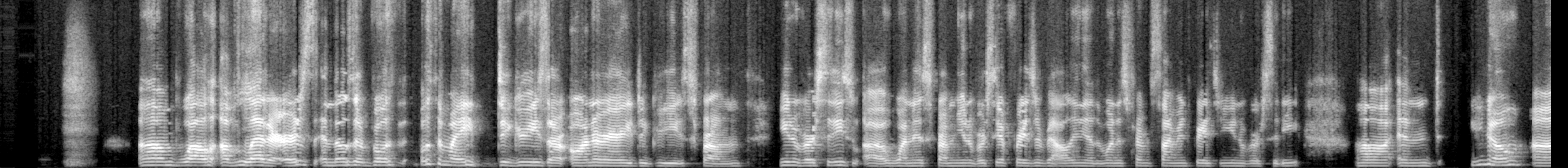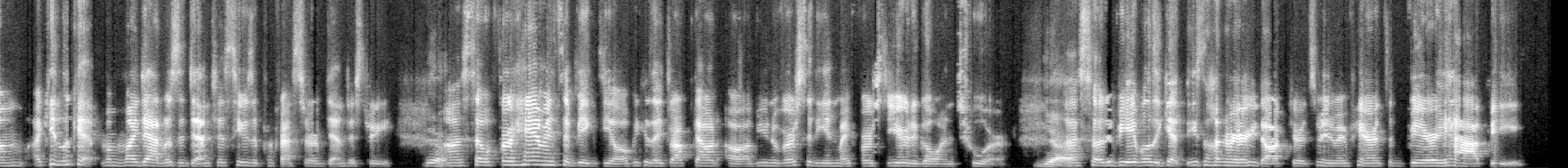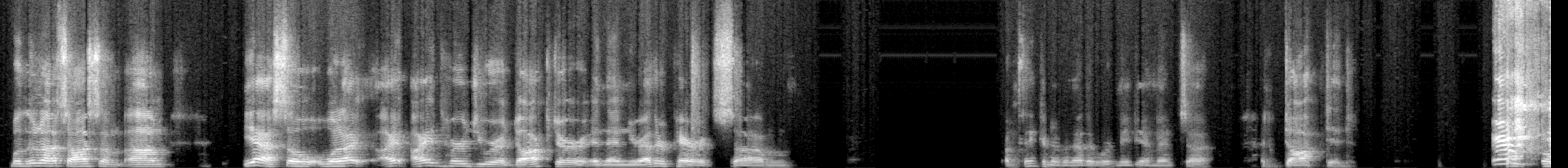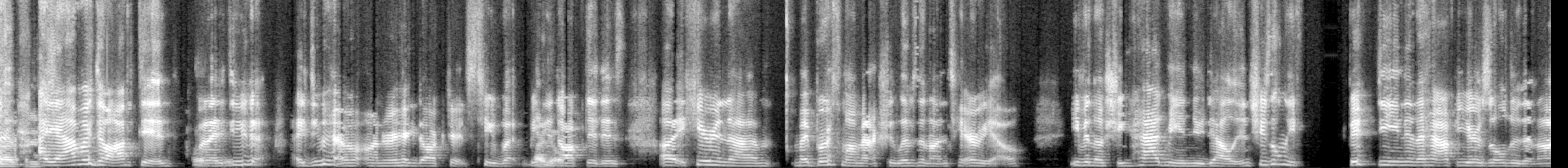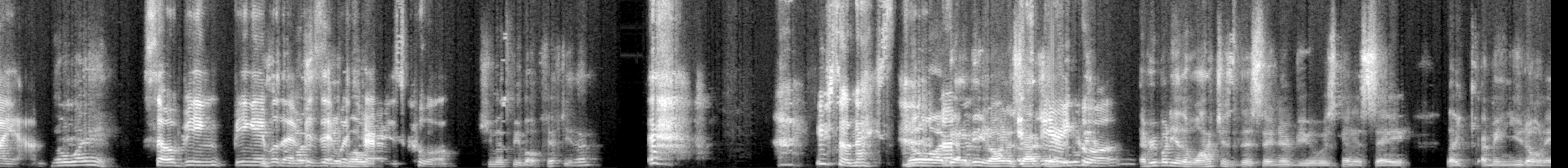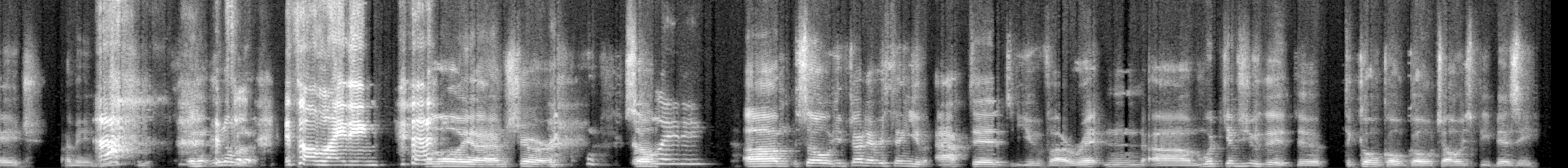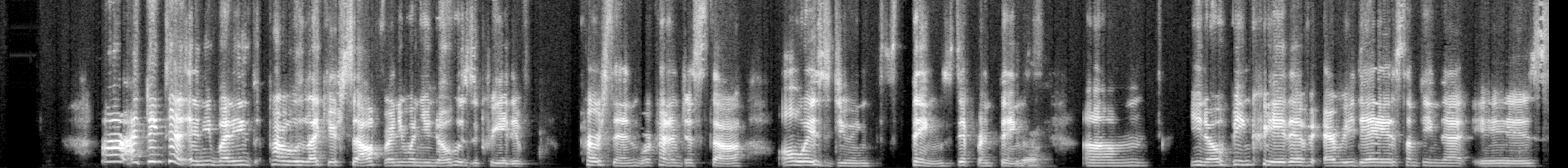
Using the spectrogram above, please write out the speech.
Um, well, of letters, and those are both both of my degrees are honorary degrees from universities. Uh, one is from University of Fraser Valley, and the other one is from Simon Fraser University. Uh, and you know, um, I can look at my dad was a dentist. He was a professor of dentistry. Yeah. Uh, so for him, it's a big deal because I dropped out of university in my first year to go on tour. Yeah. Uh, so to be able to get these honorary doctorates made my parents very happy. Well, that's awesome. Um, yeah. So what I I I had heard you were a doctor, and then your other parents. Um, I'm thinking of another word. Maybe I meant uh, adopted. I, I, am adopted, but okay. I do I do have honorary doctorates too. But being adopted is uh, here in um, my birth mom actually lives in Ontario, even though she had me in New Delhi, and she's only 15 and a half years older than I am. No way. So being being able to visit with about, her is cool. She must be about 50 then? You're so nice. No, I'm, um, I'm being honest. It's actually, very everybody, cool. Everybody that watches this interview is going to say, like, I mean, you don't age. I mean, ah, you, you know it's, what? It's all lighting. oh yeah, I'm sure. so lighting. Um, so you've done everything. You've acted. You've uh, written. Um, what gives you the the the go go go to always be busy? Uh, I think that anybody, probably like yourself or anyone you know who's a creative person, we're kind of just uh, always doing things, different things. Yeah. Um, you know, being creative every day is something that is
